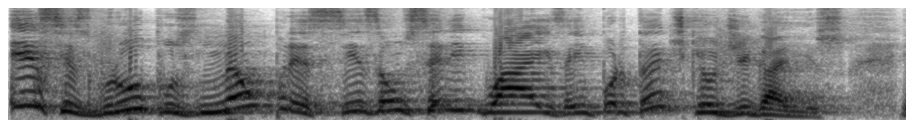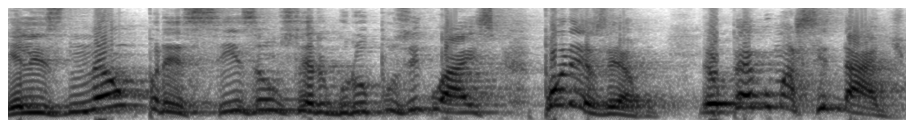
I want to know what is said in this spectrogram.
Esses grupos não precisam ser iguais, é importante que eu diga isso. Eles não precisam ser grupos iguais. Por exemplo, eu pego uma cidade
